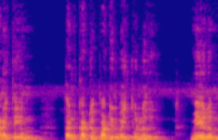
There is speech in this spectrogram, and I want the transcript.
அனைத்தையும் தன் கட்டுப்பாட்டில் வைத்துள்ளது. மேலும்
